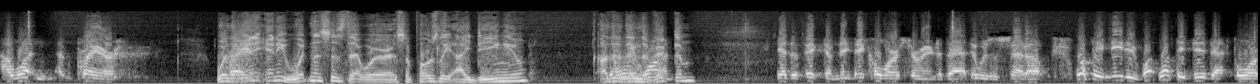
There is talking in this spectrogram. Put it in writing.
I wasn't uh, prayer. Were there any, any witnesses that were supposedly IDing you, other Only than the one. victim? Yeah, the victim. They, they coerced her into that. It was a setup. What they needed, what what they did that for,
